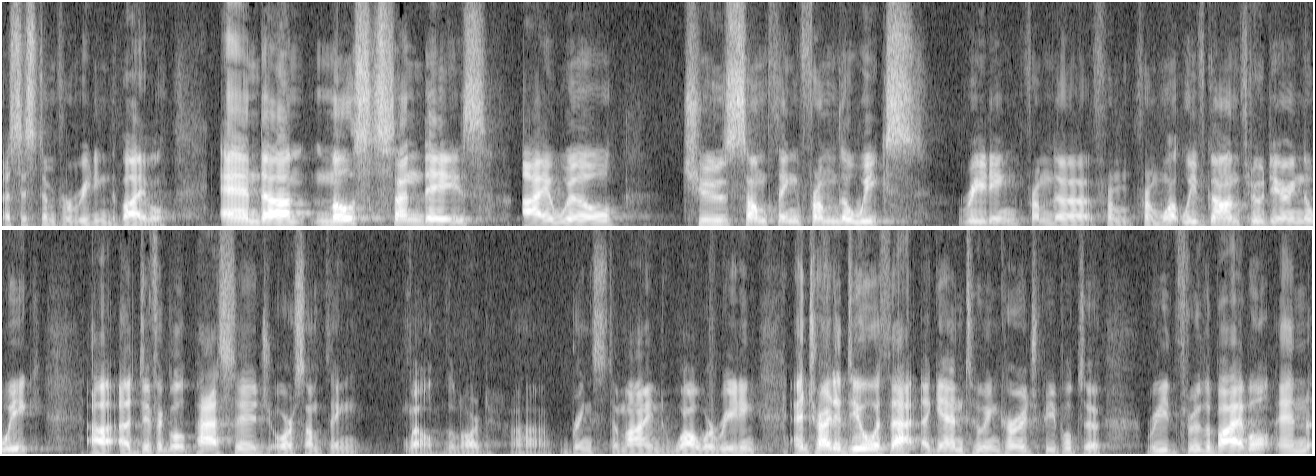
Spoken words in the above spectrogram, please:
a system for reading the Bible. And um, most Sundays, I will choose something from the week's reading, from, the, from, from what we've gone through during the week, uh, a difficult passage or something well, the Lord uh, brings to mind while we're reading, and try to deal with that. Again, to encourage people to read through the Bible. And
